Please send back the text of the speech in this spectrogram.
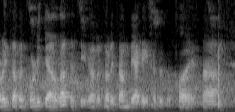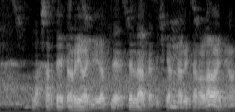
oroitzapen politia dauka, zertik erretorri zan behak egizatzen zut, jo, ez da lasarte etorri baina idazle zela eta pixkan jarri zan hola, baina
